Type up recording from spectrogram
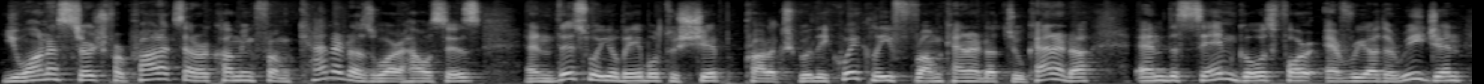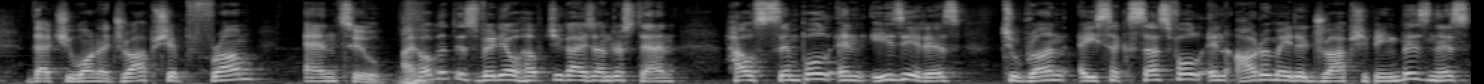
you want to search for products that are coming from Canada's warehouses, and this way you'll be able to ship products really quickly from Canada to Canada. And the same goes for every other region that you want to dropship from and 2. I hope that this video helped you guys understand how simple and easy it is to run a successful and automated dropshipping business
